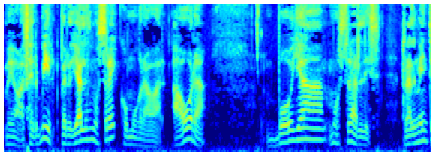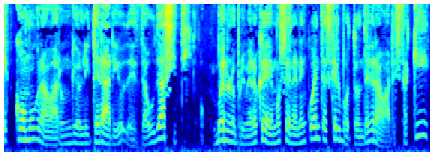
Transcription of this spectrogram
me va a servir, pero ya les mostré cómo grabar. Ahora voy a mostrarles realmente cómo grabar un guion literario desde Audacity. Bueno, lo primero que debemos tener en cuenta es que el botón de grabar está aquí.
